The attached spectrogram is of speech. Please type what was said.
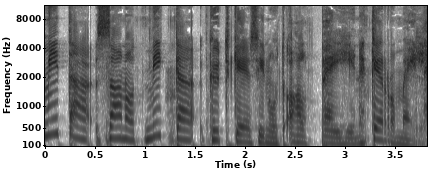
mitä sanot, mikä kytkee sinut alppeihin? Kerro meille.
